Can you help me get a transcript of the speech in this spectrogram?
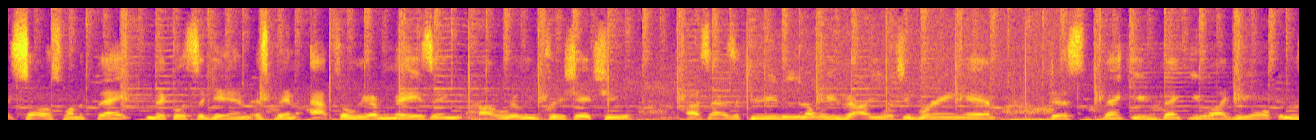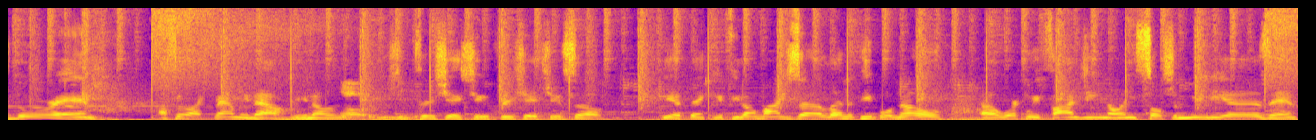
Right, so I just want to thank Nicholas again. It's been absolutely amazing. I really appreciate you. Us as a community, you know, we value what you bring and just thank you. Thank you. Like you opened the door and I feel like family now, you know, appreciate you, appreciate you. So yeah, thank you. If you don't mind just uh, letting the people know, uh, where can we find you, you know, any social medias and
